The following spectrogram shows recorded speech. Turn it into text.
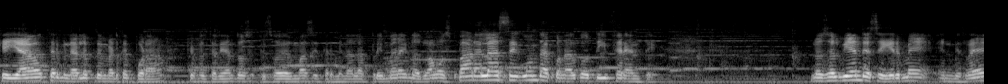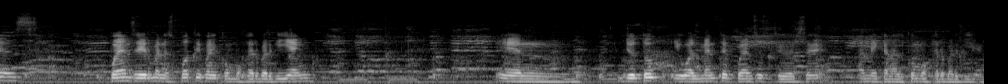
que ya va a terminar la primera temporada, que faltarían dos episodios más y termina la primera y nos vamos para la segunda con algo diferente. No se olviden de seguirme en mis redes. Pueden seguirme en Spotify como Herbert Guillén. En YouTube igualmente pueden suscribirse a mi canal como Herbert Guillén.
